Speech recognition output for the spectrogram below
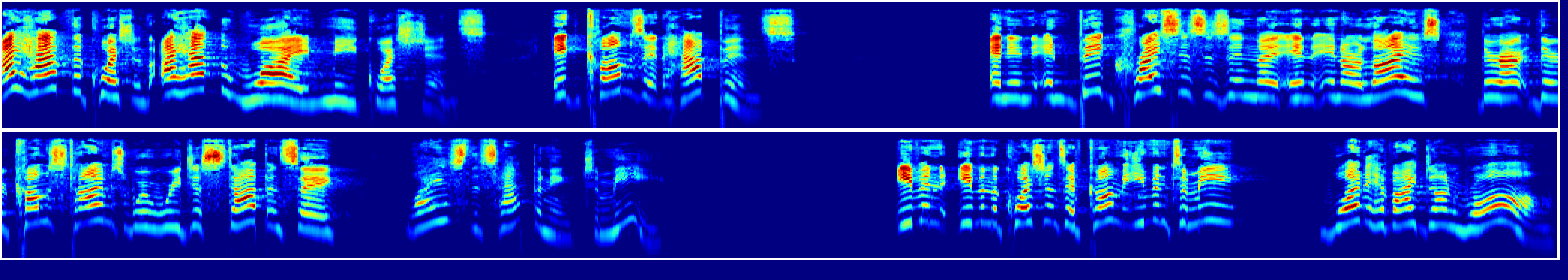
I have the questions. I have the why me questions. It comes, it happens. And in, in big crises in, the, in, in our lives, there, are, there comes times where we just stop and say, why is this happening to me? Even, even the questions have come, even to me, what have I done wrong?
